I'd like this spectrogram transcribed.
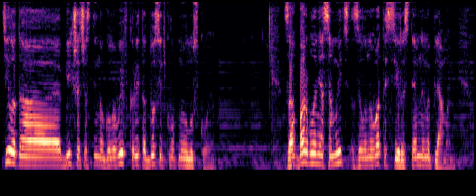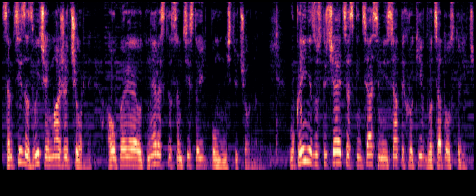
Тіло та більша частина голови вкрита досить крупною лускою. Забарвлення самиць зеленувате сіре з темними плямами. Самці зазвичай майже чорні, а у період нересту самці стають повністю чорними. В Україні зустрічається з кінця 70-х років ХХ століття,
